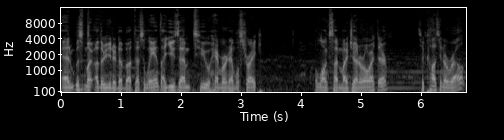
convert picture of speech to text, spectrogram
And this is my other unit of uh, Thessalians. I use them to hammer an Anvil Strike alongside my general right there. So causing a rout.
